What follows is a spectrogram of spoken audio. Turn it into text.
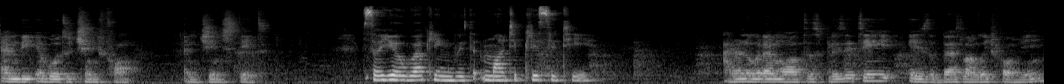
and be able to change form and change state. So you're working with multiplicity. I don't know whether multiplicity is the best language for me,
